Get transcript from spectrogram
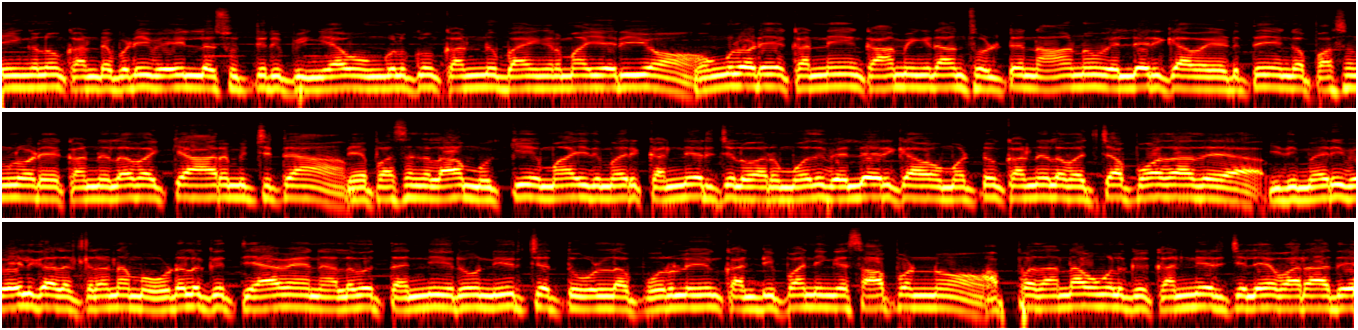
நீங்களும் கண்டபடி வெயில்ல சுத்திருப்பீங்க உங்களுக்கும் கண்ணு பயங்கரமா எரியும். உங்களுடைய கண்ணையும் காமிங்கடான்னு சொல்லிட்டு நானும் வெள்ளரிக்காவை எடுத்து எங்க பசங்களுடைய கண்ணுல வைக்க ஆரம்பிச்சிட்டேன். டே பசங்களா முக்கியமா இது மாதிரி கண்ணெரிச்சல் வரும்போது வெள்ளரிக்காவை மட்டும் கண்ணுல வச்சா போதாது. இது மாதிரி வெயில் காலத்துல நம்ம உடலுக்கு தேவையான அளவு தண்ணீரும் நீர்ச்சத்து உள்ள பொருளையும் கண்டிப்பாக நீங்கள் சாப்பிடணும். அப்பதாண்டா உங்களுக்கு கண்ணெரிச்சலே வராது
